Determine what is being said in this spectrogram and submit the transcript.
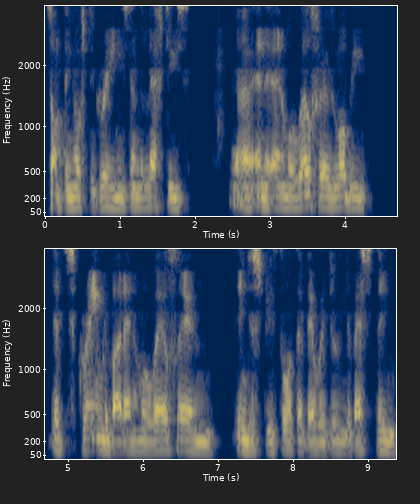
something of the greenies and the lefties uh, and the animal welfare lobby that screamed about animal welfare and industry thought that they were doing the best thing.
